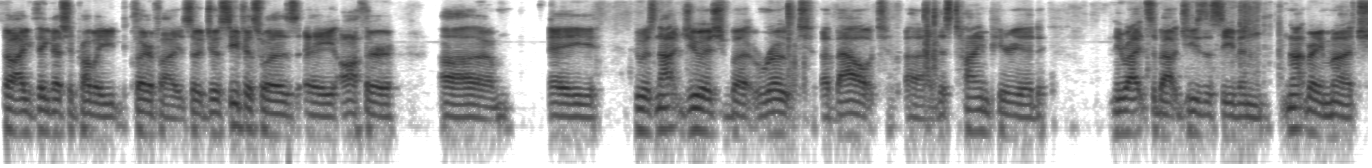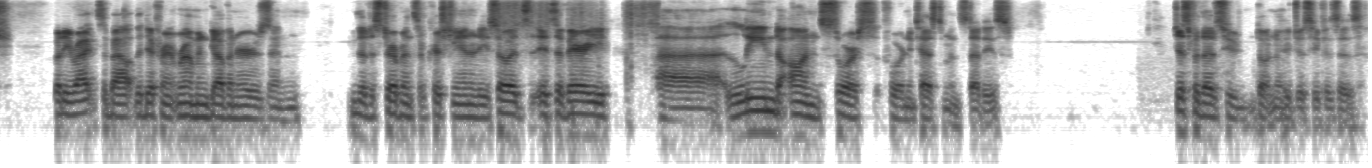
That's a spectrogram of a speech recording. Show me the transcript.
so I think I should probably clarify. So Josephus was a author, um, a who was not Jewish but wrote about uh, this time period. He writes about Jesus, even not very much, but he writes about the different Roman governors and the disturbance of Christianity. So it's it's a very uh, leaned on source for New Testament studies. Just for those who don't know who Josephus is.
